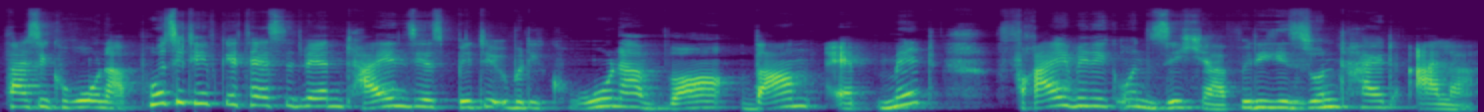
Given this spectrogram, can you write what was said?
falls Sie Corona positiv getestet werden, teilen Sie es bitte über die Corona-Warn-App mit, freiwillig und sicher für die Gesundheit aller.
